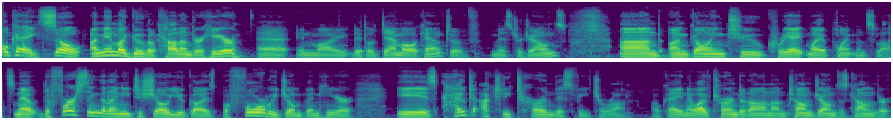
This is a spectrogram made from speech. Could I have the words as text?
Okay, so I'm in my Google Calendar here uh, in my little demo account of Mr. Jones, and I'm going to create my appointment slots. Now, the first thing that I need to show you guys before we jump in here is how to actually turn this feature on. Okay, now I've turned it on on Tom Jones's calendar,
